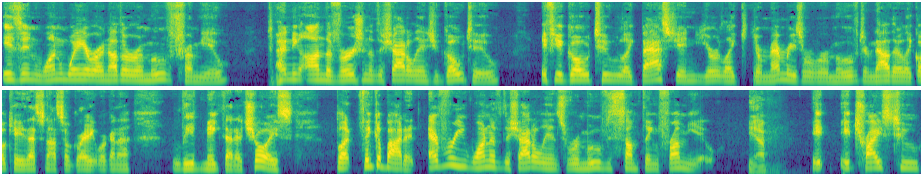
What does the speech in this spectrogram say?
is in one way or another removed from you, depending on the version of the Shadowlands you go to. If you go to like Bastion, you're like your memories were removed, and now they're like, okay, that's not so great. We're gonna leave, make that a choice. But think about it: every one of the Shadowlands removes something from you. Yeah. It it tries to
